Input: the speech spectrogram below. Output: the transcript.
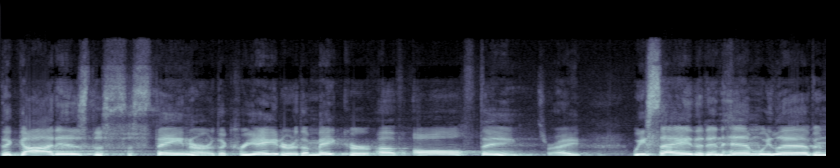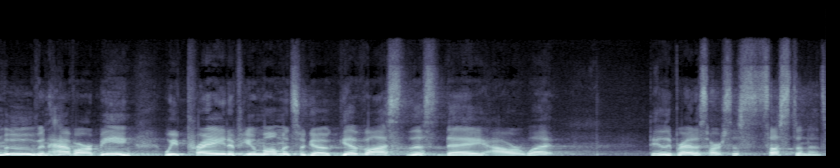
that God is the sustainer, the creator, the maker of all things, right? We say that in Him we live and move and have our being. We prayed a few moments ago, give us this day our what? Daily bread is our sustenance.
